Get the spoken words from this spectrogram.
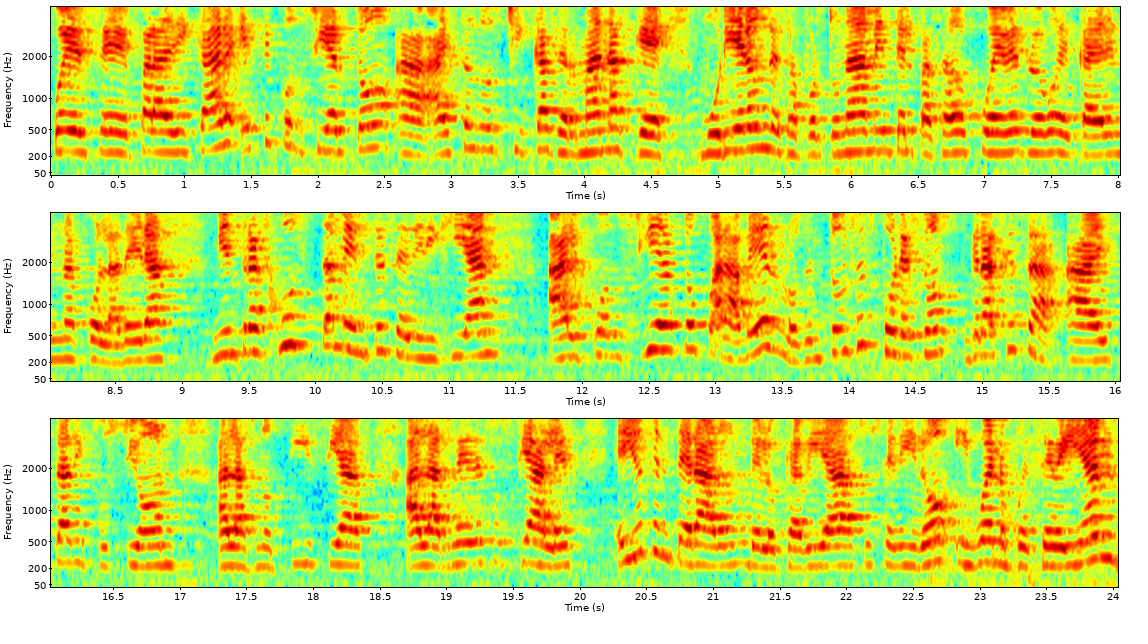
pues eh, para dedicar este concierto a, estas dos chicas hermanas que murieron desafortunadamente el pasado jueves luego de caer en una coladera, mientras justamente se dirigían al concierto para verlos. Entonces, por eso, gracias a, esta difusión, a las noticias, a las redes sociales, ellos se enteraron de lo que había sucedido y bueno, pues se veían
